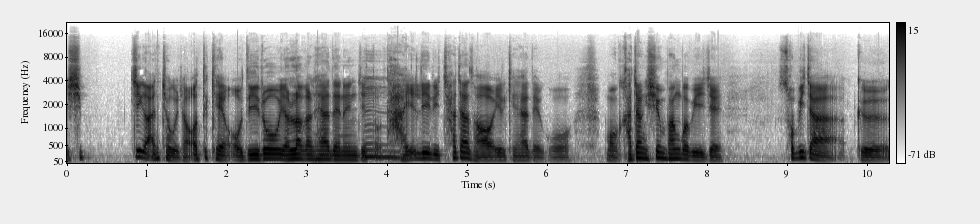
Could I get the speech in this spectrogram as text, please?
쉽지가 않죠, 그죠? 어떻게 어디로 연락을 해야 되는지 또 음. 다 일일이 찾아서 이렇게 해야 되고 뭐 가장 쉬운 방법이 이제 소비자 그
